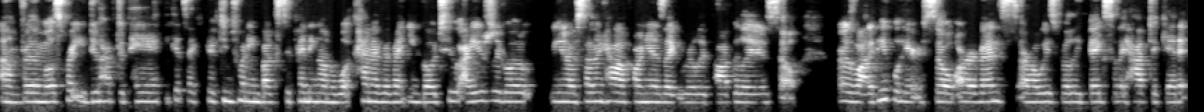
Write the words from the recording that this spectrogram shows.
Um, for the most part, you do have to pay. I think it's like 15, 20 bucks depending on what kind of event you go to. I usually go, you know, Southern California is like really populated. So there's a lot of people here. So our events are always really big, so they have to get it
